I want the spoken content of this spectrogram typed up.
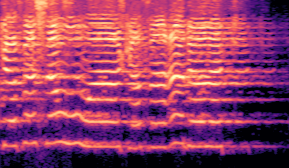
ربك فسوى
